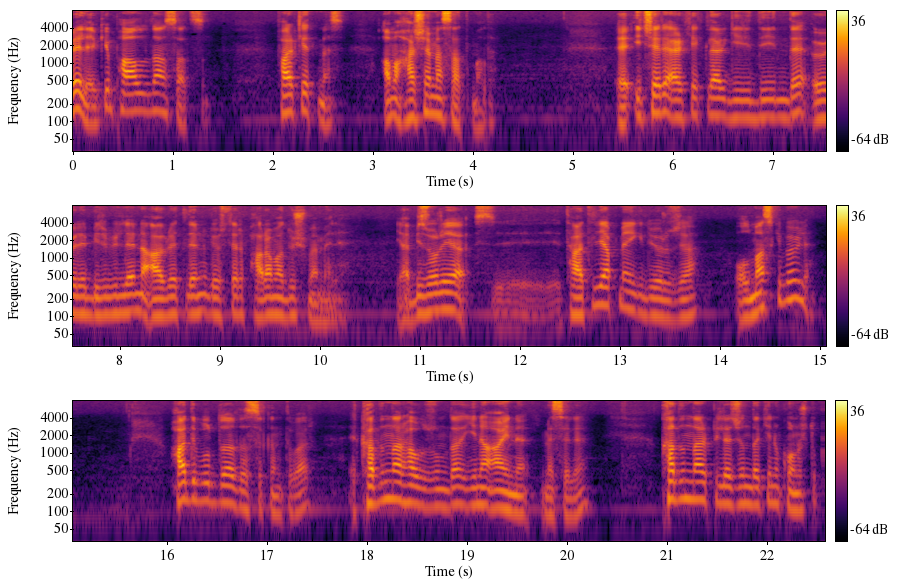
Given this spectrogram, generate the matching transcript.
Velev ki pahalıdan satsın. Fark etmez. Ama haşeme satmalı. E, içeri erkekler girdiğinde öyle birbirlerine avretlerini gösterip harama düşmemeli. Ya biz oraya e, tatil yapmaya gidiyoruz ya. Olmaz ki böyle. Hadi burada da sıkıntı var. E, kadınlar havuzunda yine aynı mesele. Kadınlar plajındakini konuştuk.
